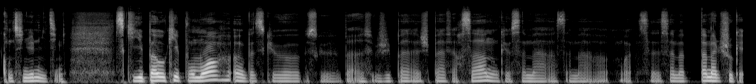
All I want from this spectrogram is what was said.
continuer le meeting. Ce qui est pas ok pour moi parce que parce que bah, pas à faire ça donc ça m'a pas mal choqué.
